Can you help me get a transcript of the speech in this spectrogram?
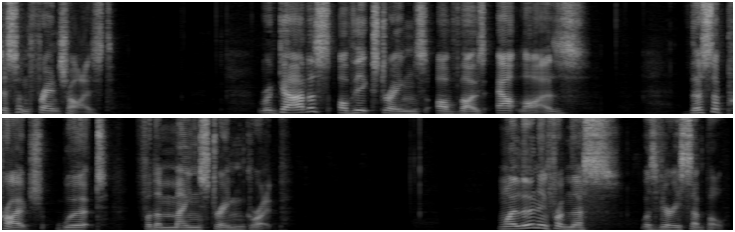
disenfranchised. Regardless of the extremes of those outliers, this approach worked for the mainstream group. My learning from this was very simple.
